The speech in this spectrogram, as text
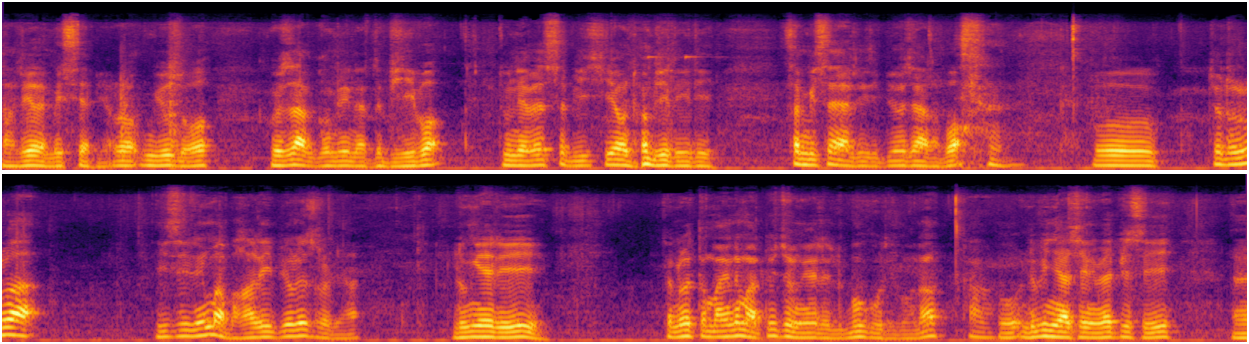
ဒါလေးလည်းမိတ်ဆက်ပြအဲ့တော့ဦးမျိုးစောဝိဇ္ဇာကုန်းလေးနဲ့တပြေပေါ့ သူလည်းပဲဆက်ပြီးရှေးအောင်နှောင်းပြလေးတွေစက်မီဆက်ရလေးတွေပြောကြတာပေါ့ဟိုကျွန်တော်တို့ကဒီစီစဉ်မှာဘာတွေပြောလဲဆိုတော့ဗျာလူငယ်တွေကျွန်တော်တမိုင်းထဲမှာတွေ့ကြုံခဲ့တဲ့လူပုဂ္ဂိုလ်တွေပေါ့နော်ဟိုလူပညာရှင်တွေပဲဖြစ်စီအဲ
